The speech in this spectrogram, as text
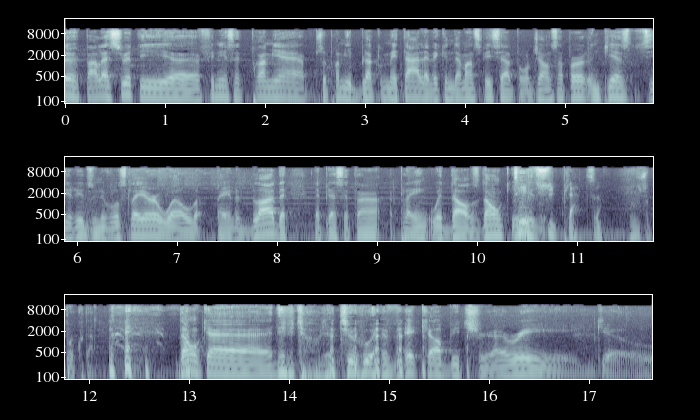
euh, par la suite et euh, finir cette première, ce premier bloc métal avec une demande spéciale pour John Supper, une pièce tirée du nouveau Slayer, World Painted Blood, la pièce étant Playing with Dolls. Donc, C'est-tu plate, ça? Je suis pas écoutable. Donc, euh, débutons le tout avec Arbitrary Go.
